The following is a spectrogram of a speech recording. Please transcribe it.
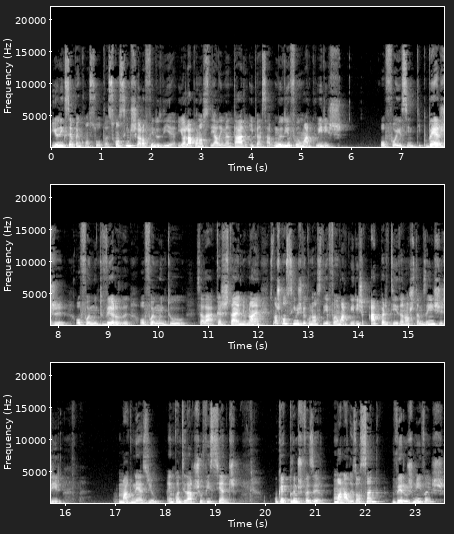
e eu digo sempre em consulta, se conseguimos chegar ao fim do dia e olhar para o nosso dia alimentar e pensar, o meu dia foi um arco-íris? Ou foi assim tipo bege? Ou foi muito verde? Ou foi muito, sei lá, castanho? Não é? Se nós conseguimos ver que o nosso dia foi um arco-íris, à partida nós estamos a ingerir magnésio em quantidades suficientes. O que é que podemos fazer? Uma análise ao sangue ver os níveis.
